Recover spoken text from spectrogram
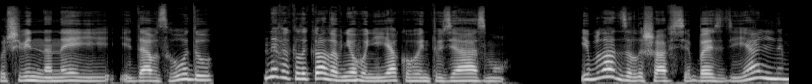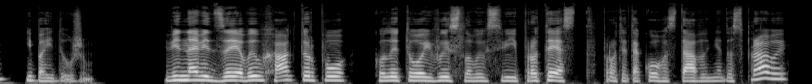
хоч він на неї і дав згоду, не викликала в нього ніякого ентузіазму, і Блад залишався бездіяльним і байдужим. Він навіть заявив Хакторпу, коли той висловив свій протест проти такого ставлення до справи,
